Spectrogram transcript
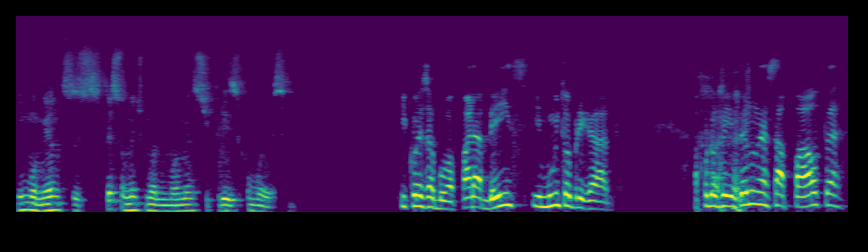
em momentos, especialmente em momentos de crise como esse. Que coisa boa. Parabéns e muito obrigado. Aproveitando nessa pauta,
